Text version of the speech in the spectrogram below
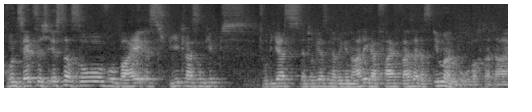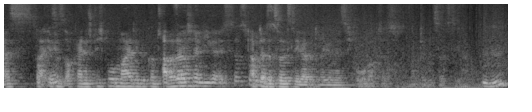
Grundsätzlich ist das so, wobei es Spielklassen gibt. Tobias, wenn Tobias in der Regionalliga pfeift, weiß er, dass immer ein Beobachter da ist. Da Okay. ist es auch keine stichprobenartige Ab Kontrolle. welcher Liga ist das so? Ab der Bezirksliga wird regelmäßig beobachtet. Ab der Bezirksliga. Mhm.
